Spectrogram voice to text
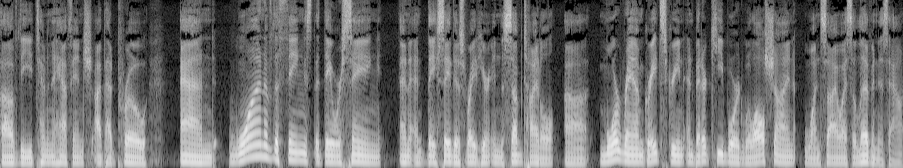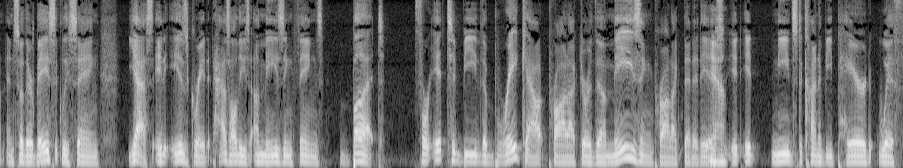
of the 10.5 inch iPad Pro. And one of the things that they were saying, and, and they say this right here in the subtitle uh, more RAM, great screen, and better keyboard will all shine once iOS 11 is out. And so they're basically saying yes, it is great. It has all these amazing things, but for it to be the breakout product or the amazing product that it is, Yeah. it it needs to kind of be paired with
